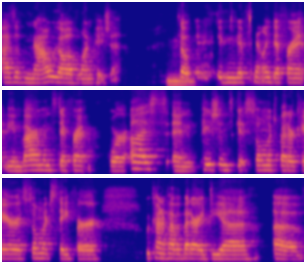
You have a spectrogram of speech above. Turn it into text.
as of now, we all have one patient. Mm. So it's significantly different. The environment's different for us, and patients get so much better care. It's so much safer. We kind of have a better idea of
